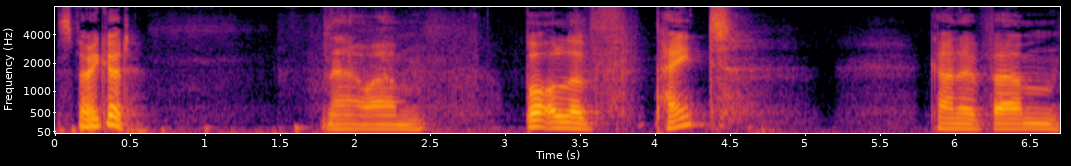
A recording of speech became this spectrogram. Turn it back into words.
It's very good. Now, um, bottle of paint, kind of, um,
